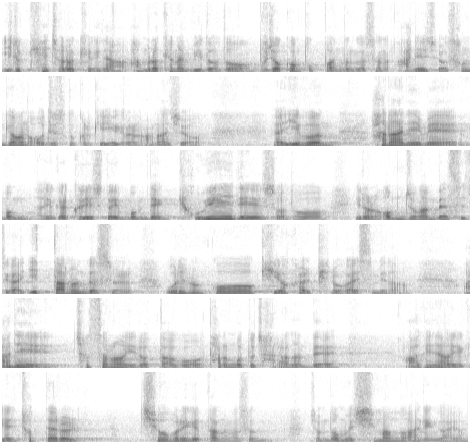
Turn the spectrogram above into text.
이렇게 저렇게 그냥 아무렇게나 믿어도 무조건 복 받는 것은 아니죠. 성경은 어디서도 그렇게 얘기를 안 하죠. 예, 이분 하나님의 몸, 그러니까 그리스도의 몸된 교회에 대해서도 이런 엄중한 메시지가 있다는 것을 우리는 꼭 기억할 필요가 있습니다. 아니 첫사랑을 잃었다고 다른 것도 잘하는데 아 그냥 이렇게 촛대를 치워버리겠다는 것은 좀 너무 심한 거 아닌가요?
